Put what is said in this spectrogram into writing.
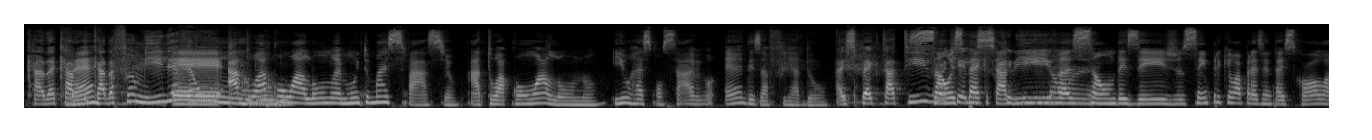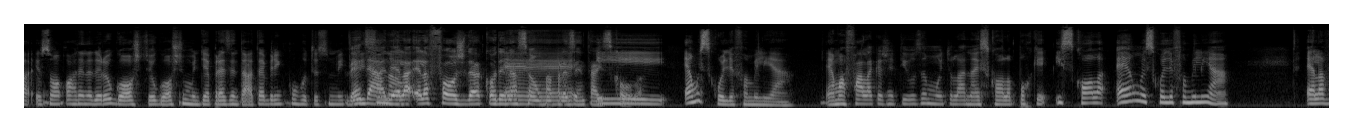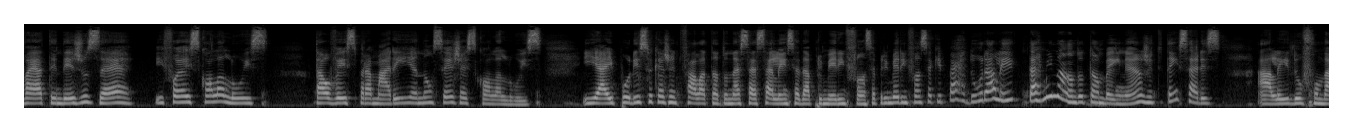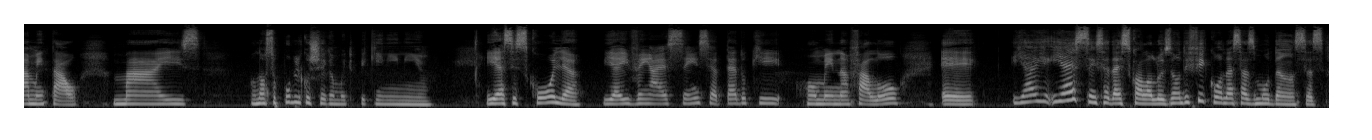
Cada, cada, Né? cada família é, É, um atuar com o aluno é muito mais fácil. Atuar com o aluno e o responsável é desafiador. A expectativa São que expectativas, é- são desejos. Sempre que eu apresento a escola, eu sou uma coordenadora, eu gosto, eu gosto muito de apresentar. Até brinco com o Ruth, isso não me tira isso, Verdade, não. ela, ela foge da coordenação É, para apresentar a escola. E é uma escolha familiar. É uma fala que a gente usa muito lá na escola, porque escola é uma escolha familiar. Ela vai atender José e foi a escola Luz. Talvez para Maria não seja a escola Luz. E aí por isso que a gente fala tanto nessa excelência da primeira infância, a primeira infância que perdura ali terminando também, né? A gente tem séries ali do fundamental, mas o nosso público chega muito pequenininho. E essa escolha, e aí vem a essência até do que Romena falou, é, e, a, e a essência da Escola Luz, onde ficou nessas mudanças?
